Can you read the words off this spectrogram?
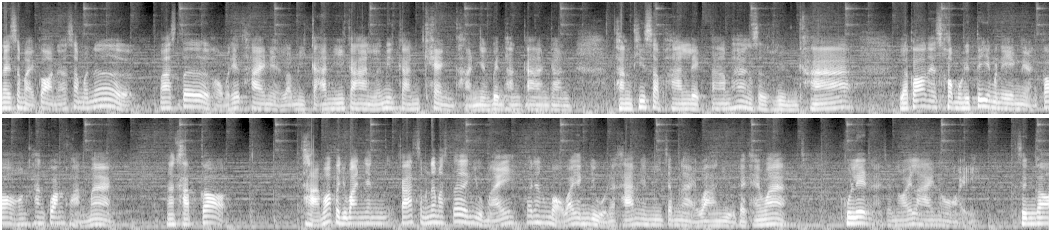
ในสมัยก่อนนะ Summoner Master ของประเทศไทยเนี่ยเรามีการนี้การแล้วมีการแข่งขันอย่างเป็นทางการกัน ทั้งที่สะพานเหล็กตามห้างสรรพสินค้า แล้วก็ในคอมมูนิตี้มันเองเนี่ยก็ค่อนข้างกว้างขวางมากนะครับก็ถามว่าปัจจุบันยังการ์ด Summoner Master ยังอยู่ไหมก็ยังบอกว่ายังอยู่นะครับยังมีจำหน่ายวางอยู่แต่แค่ว่าผู้เล่นอาจจะน้อยรายหน่อย ซึ่งก็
